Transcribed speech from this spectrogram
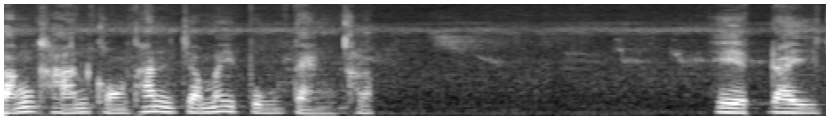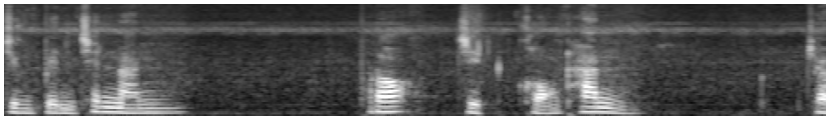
สังขารของท่านจะไม่ปรุงแต่งครับ เหตุใดจึงเป็นเช่นนั้น เพราะ จิตของท่านจะ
